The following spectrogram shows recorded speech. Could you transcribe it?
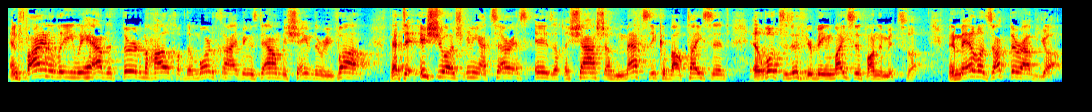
And finally, we have the third mahalach of the Mordechai brings down b'shem the Riva that the issue of Shmini Atzeres is a chashash of mechzi kabal taisiv. It looks as if you're being meisif on the mitzvah. And Me'ela zakter avya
